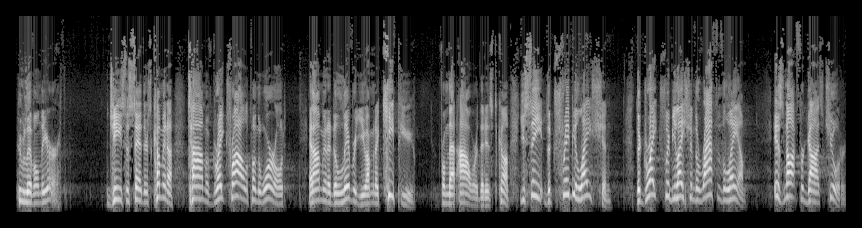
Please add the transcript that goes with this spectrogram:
who live on the earth. Jesus said, There's coming a time of great trial upon the world, and I'm going to deliver you. I'm going to keep you from that hour that is to come. You see, the tribulation, the great tribulation, the wrath of the Lamb, is not for God's children.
